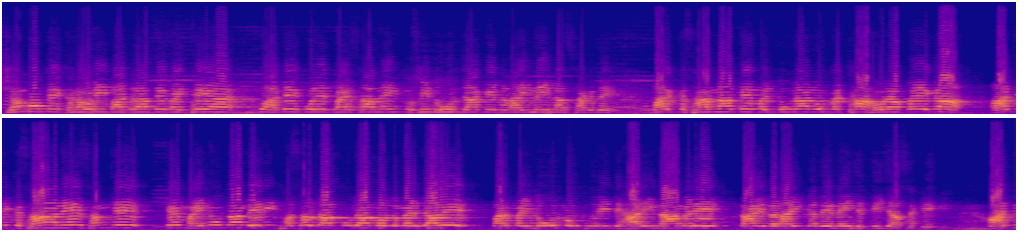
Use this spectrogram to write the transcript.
ਸ਼ੰਭੂ ਤੇ ਖਨੌਰੀ ਬਾਰਡਰਾਂ ਤੇ ਬੈਠੇ ਆ। ਤੁਹਾਡੇ ਕੋਲੇ ਪੈਸਾ ਨਹੀਂ, ਤੁਸੀਂ ਦੂਰ ਜਾ ਕੇ ਲੜਾਈ ਨਹੀਂ ਲੜ ਸਕਦੇ। ਪਰ ਕਿਸਾਨਾਂ ਤੇ ਮਜ਼ਦੂਰਾਂ ਨੂੰ ਇਕੱਠਾ ਹੋਣਾ ਪਏਗਾ। ਅੱਜ ਕਿਸਾਨ ਇਹ ਸਮਝੇ ਕਿ ਮੈਨੂੰ ਤਾਂ ਮੇਰੀ ਫਸਲ ਦਾ ਪੂਰਾ ਮੁੱਲ ਮਿਲ ਜਾਵੇ, ਪਰ ਮਜ਼ਦੂਰ ਨੂੰ ਪੂਰੀ ਦਿਹਾੜੀ ਨਾ ਮਿਲੇ, ਤਾਂ ਇਹ ਲੜਾਈ ਕਦੇ ਨਹੀਂ ਜਿੱਤੀ ਜਾ ਸਕੇਗੀ। ਅੱਜ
